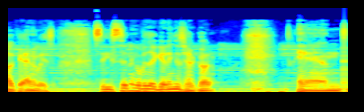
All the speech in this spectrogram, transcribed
Okay, anyways. So he's sitting over there getting his haircut, and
